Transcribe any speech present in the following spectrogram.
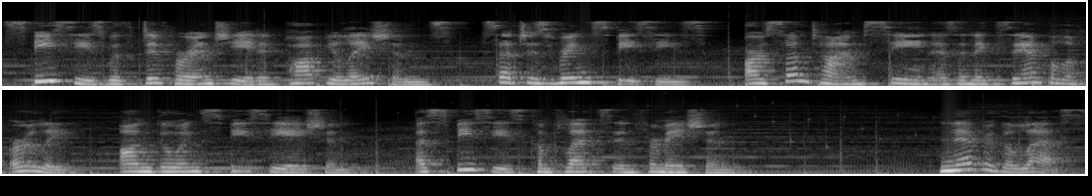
Species with differentiated populations, such as ring species, are sometimes seen as an example of early, ongoing speciation, a species complex information. Nevertheless,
